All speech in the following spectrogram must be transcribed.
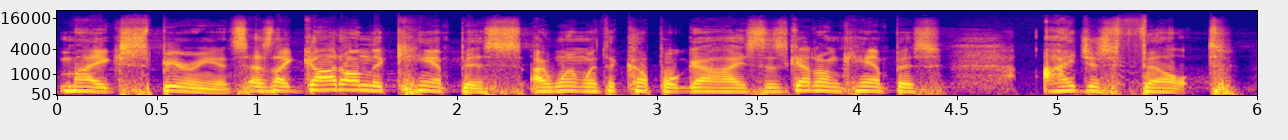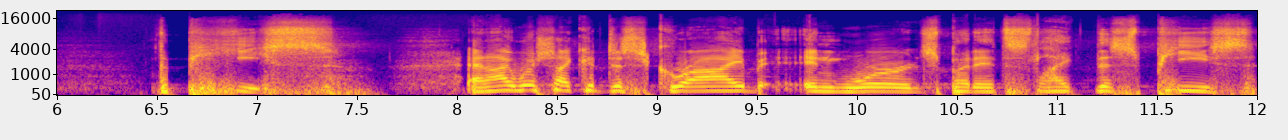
my experience. As I got on the campus, I went with a couple guys. As I got on campus, I just felt the peace. And I wish I could describe in words, but it's like this peace.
